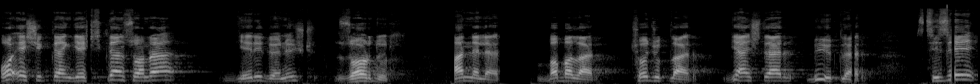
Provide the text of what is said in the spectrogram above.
O eşikten geçtikten sonra geri dönüş zordur. Anneler, babalar, çocuklar, gençler, büyükler sizi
